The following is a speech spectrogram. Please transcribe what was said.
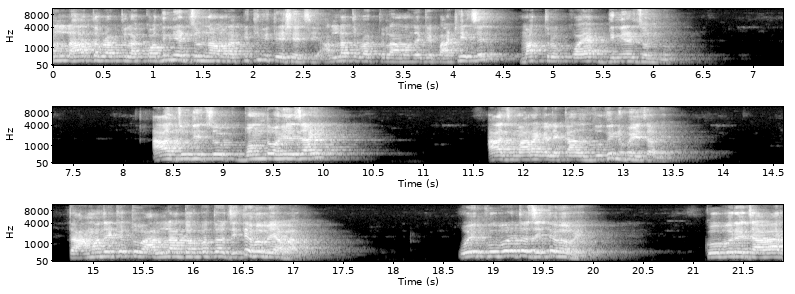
আল্লাহ তবরাকতলা কদিনের জন্য আমরা পৃথিবীতে এসেছি। আল্লাহ তবরাকতলা আমাদেরকে পাঠিয়েছেন মাত্র কয়েক দিনের জন্য। আজ যদি চোখ বন্ধ হয়ে যায়, আজ মারা গেলে কাল দুদিন হয়ে যাবে। তো আমাদেরকে তো আল্লাহ দরবার যেতে হবে আবার। ওই কবরে তো যেতে হবে। কবরে যাওয়ার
